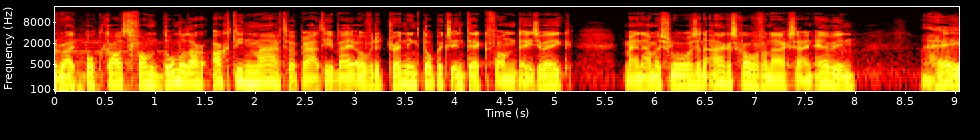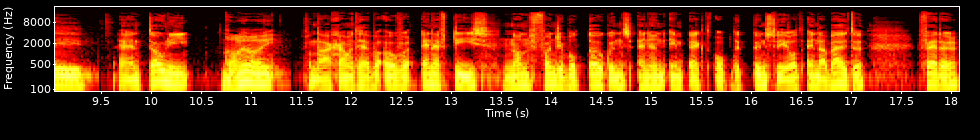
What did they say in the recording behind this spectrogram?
De Bright Podcast van donderdag 18 maart. We praten hierbij over de trending topics in tech van deze week. Mijn naam is Floris en aangeschoven vandaag zijn Erwin Hey. en Tony. Hoi hoi. Vandaag gaan we het hebben over NFT's, non-fungible tokens en hun impact op de kunstwereld en daarbuiten. Verder,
